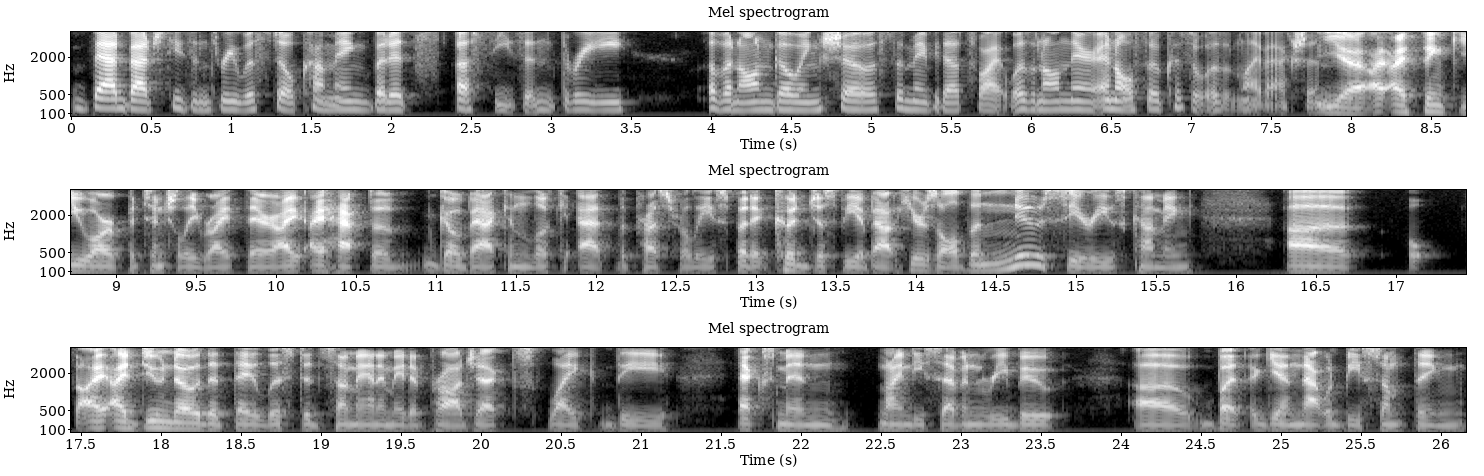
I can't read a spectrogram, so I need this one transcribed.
Bad Batch season three was still coming, but it's a season three of an ongoing show, so maybe that's why it wasn't on there, and also because it wasn't live action. Yeah, I, I, think you are potentially right there. I, I have to go back and look at the press release, but it could just be about here's all the new series coming. Uh, I, I do know that they listed some animated projects like the X Men '97 reboot uh, but again, that would be something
